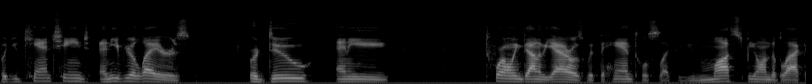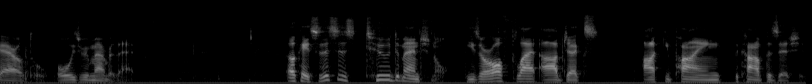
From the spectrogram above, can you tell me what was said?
But you can't change any of your layers or do any twirling down of the arrows with the hand tool selected. You must be on the black arrow tool. Always remember that. Okay, so this is two-dimensional. These are all flat objects occupying the composition.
